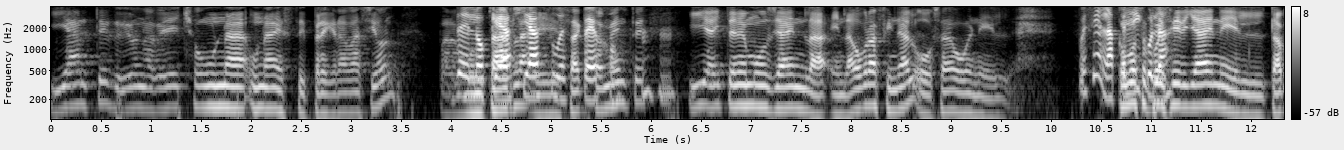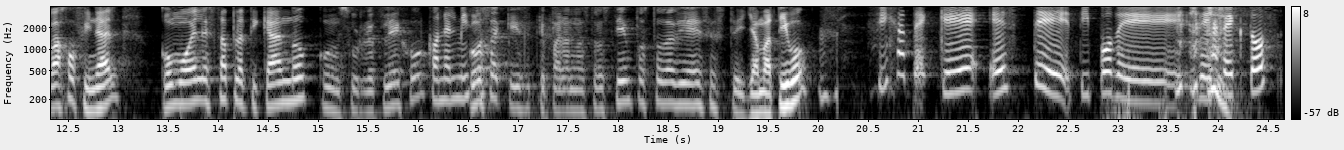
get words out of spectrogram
y antes debieron haber hecho una, una este, pregrabación para De lo que montarla, hacía su espejo. exactamente. Y ahí tenemos ya en la, en la obra final, o sea, o en el, Pues sí, en la ¿cómo se puede decir ya en el trabajo final? Cómo él está platicando con su reflejo, Con él mismo. cosa que, que para nuestros tiempos todavía es este, llamativo. Fíjate que este tipo de, de efectos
